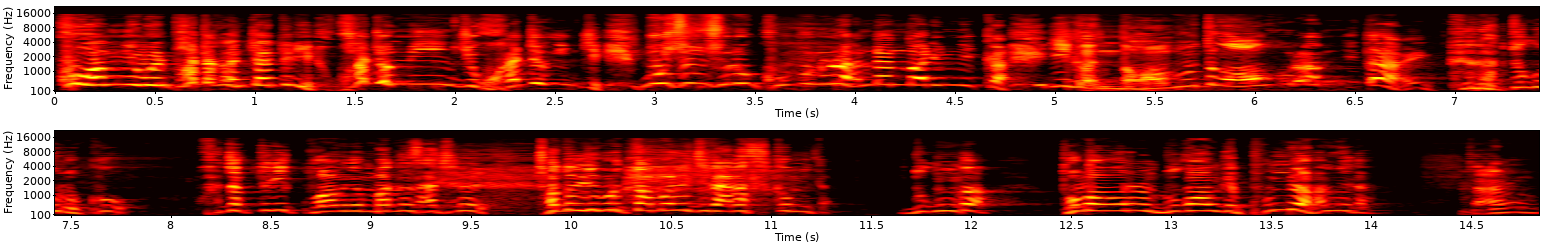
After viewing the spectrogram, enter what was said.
고압념을 받아간 자들이 화전민인지 화적인지 무슨 수로 구분을 한단 말입니까? 이건 너무도 억울합니다. 그것도 그렇고 화적들이 구황념 받은 사실을 저들 입으로 떠벌리질 않았을 겁니다. 누군가 도망을 무고한 게 분명합니다. 난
